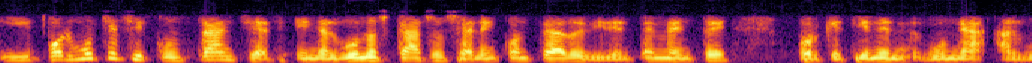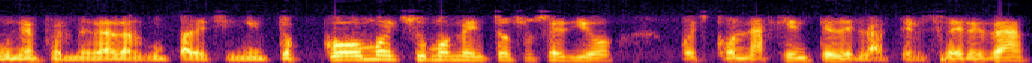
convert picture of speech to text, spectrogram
y por muchas circunstancias. En algunos casos se han encontrado, evidentemente, porque tienen alguna, alguna enfermedad, algún padecimiento, como en su momento sucedió pues con la gente de la tercera edad.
